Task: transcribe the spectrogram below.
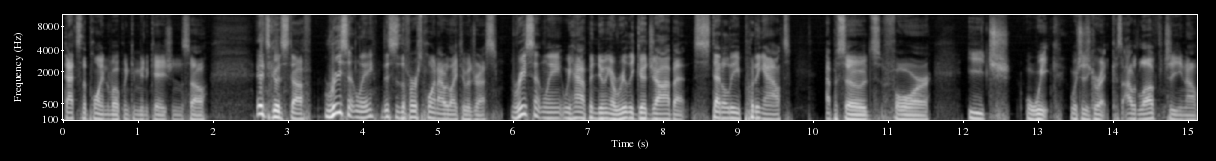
that's the point of open communication. So it's good stuff. Recently, this is the first point I would like to address. Recently, we have been doing a really good job at steadily putting out episodes for each week, which is great because I would love to, you know,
